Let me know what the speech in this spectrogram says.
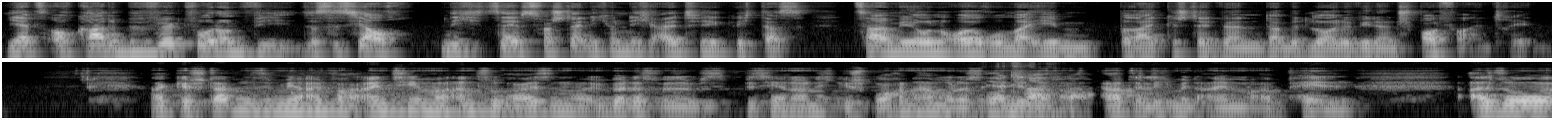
jetzt auch gerade bewirkt wurde und wie, das ist ja auch nicht selbstverständlich und nicht alltäglich, dass zwei Millionen Euro mal eben bereitgestellt werden, damit Leute wieder in Sportverein treten. Gestatten Sie mir einfach ein Thema anzureißen, über das wir bisher noch nicht gesprochen haben, und das ja, endet auch tatsächlich mit einem Appell. Also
